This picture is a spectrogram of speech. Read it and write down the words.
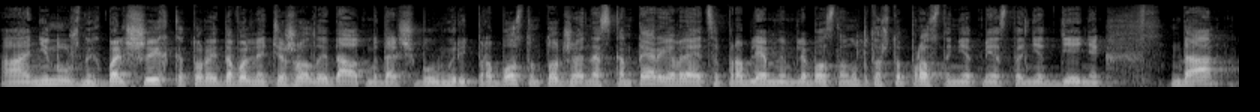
а, ненужных больших, которые довольно тяжелые, да, вот мы дальше будем говорить про Бостон, тот же Энес Кантер является проблемным для Бостона, ну, потому что просто нет места, нет денег, да,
